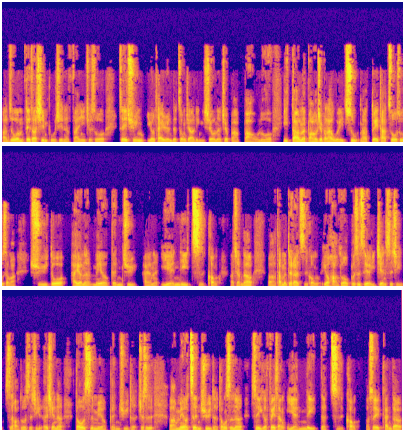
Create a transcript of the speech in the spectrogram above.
啊。如果我们对照新普信的翻译，就说这一群犹太人的宗教领袖呢，就把保罗一到呢，保罗就把他围住，那对他做出什么许多，还有呢没有根据，还有呢严厉指控啊。讲到啊，他们对他的指控有好多，不是只有一件事情，是好多事情，而且呢都是没有根据的，就是啊没有证据的，同时呢是一个非常严厉的指控啊。所以看到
